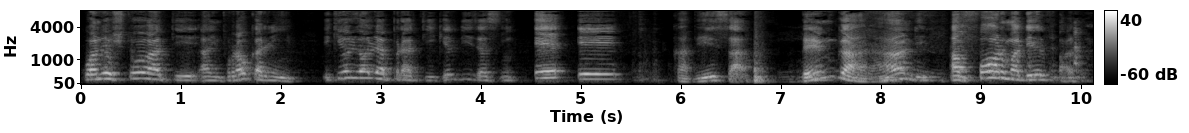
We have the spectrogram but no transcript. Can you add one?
Quando eu estou a, te, a empurrar o carrinho e que ele olha para ti, que ele diz assim, e, e, cabeça bem grande, a forma dele falar.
